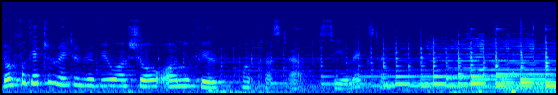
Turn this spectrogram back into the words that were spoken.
Don't forget to rate and review our show on your favorite podcast app. See you next time.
